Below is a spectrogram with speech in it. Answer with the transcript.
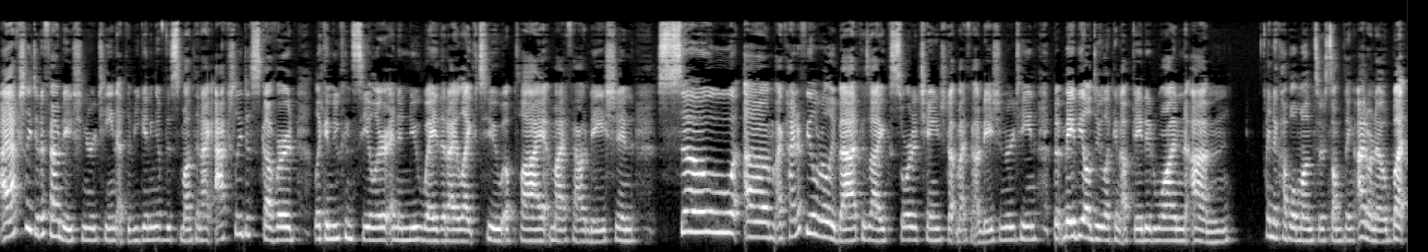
I actually did a foundation routine at the beginning of this month and I actually discovered like a new concealer and a new way that I like to apply my foundation. So um, I kind of feel really bad because I sort of changed up my foundation routine, but maybe I'll do like an updated one um, in a couple months or something. I don't know. But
